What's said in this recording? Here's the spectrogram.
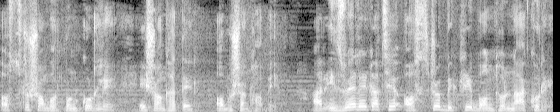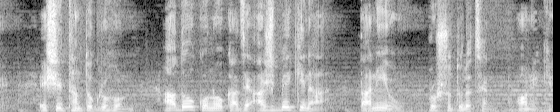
অস্ত্র সমর্পণ করলে এই সংঘাতের অবসান হবে। আর ইসরায়েলের কাছে অস্ত্র বিক্রি বন্ধ না করে এই সিদ্ধান্ত গ্রহণ আদৌ কোনো কাজে আসবে কিনা তা নিয়েও প্রশ্ন তুলেছেন অনেকে।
